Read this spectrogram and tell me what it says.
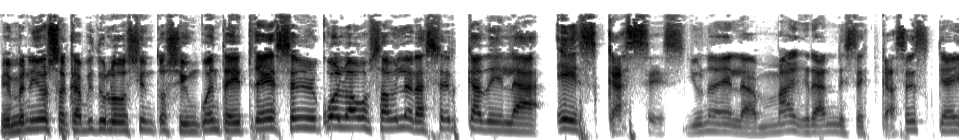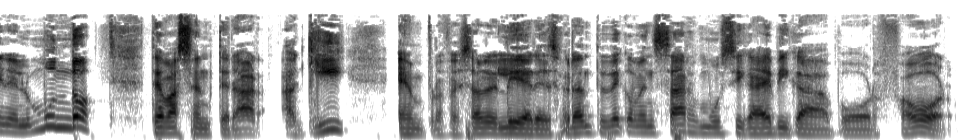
Bienvenidos al capítulo 253 en el cual vamos a hablar acerca de la escasez y una de las más grandes escasez que hay en el mundo te vas a enterar aquí en Profesores Líderes. Pero antes de comenzar, música épica, por favor.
